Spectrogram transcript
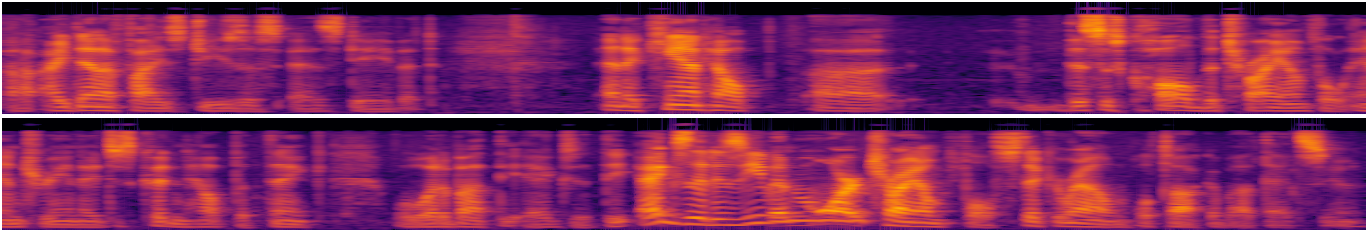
uh, identifies Jesus as David. And it can't help uh, this is called the triumphal entry, and I just couldn't help but think, well, what about the exit? The exit is even more triumphal. Stick around, we'll talk about that soon.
